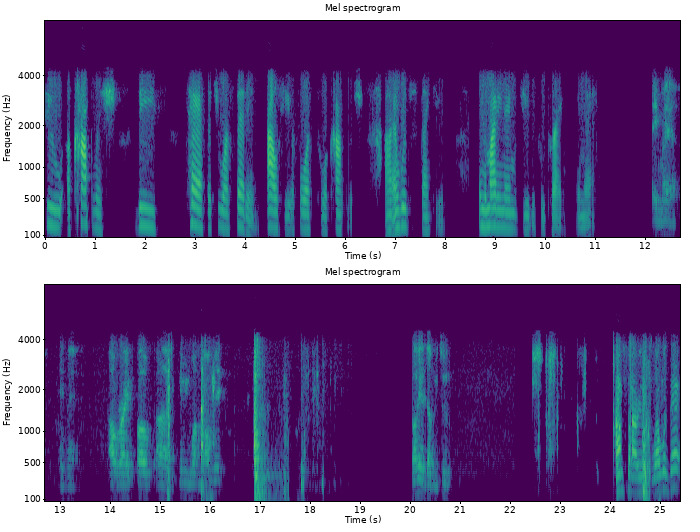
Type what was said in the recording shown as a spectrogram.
to accomplish these tasks that you are setting out here for us to accomplish. Uh, and we'll just thank you. In the mighty name of Jesus, we pray. Amen. Amen. Amen. All right, folks. Uh, give me one moment. Go ahead, W two. I'm sorry. What was that?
